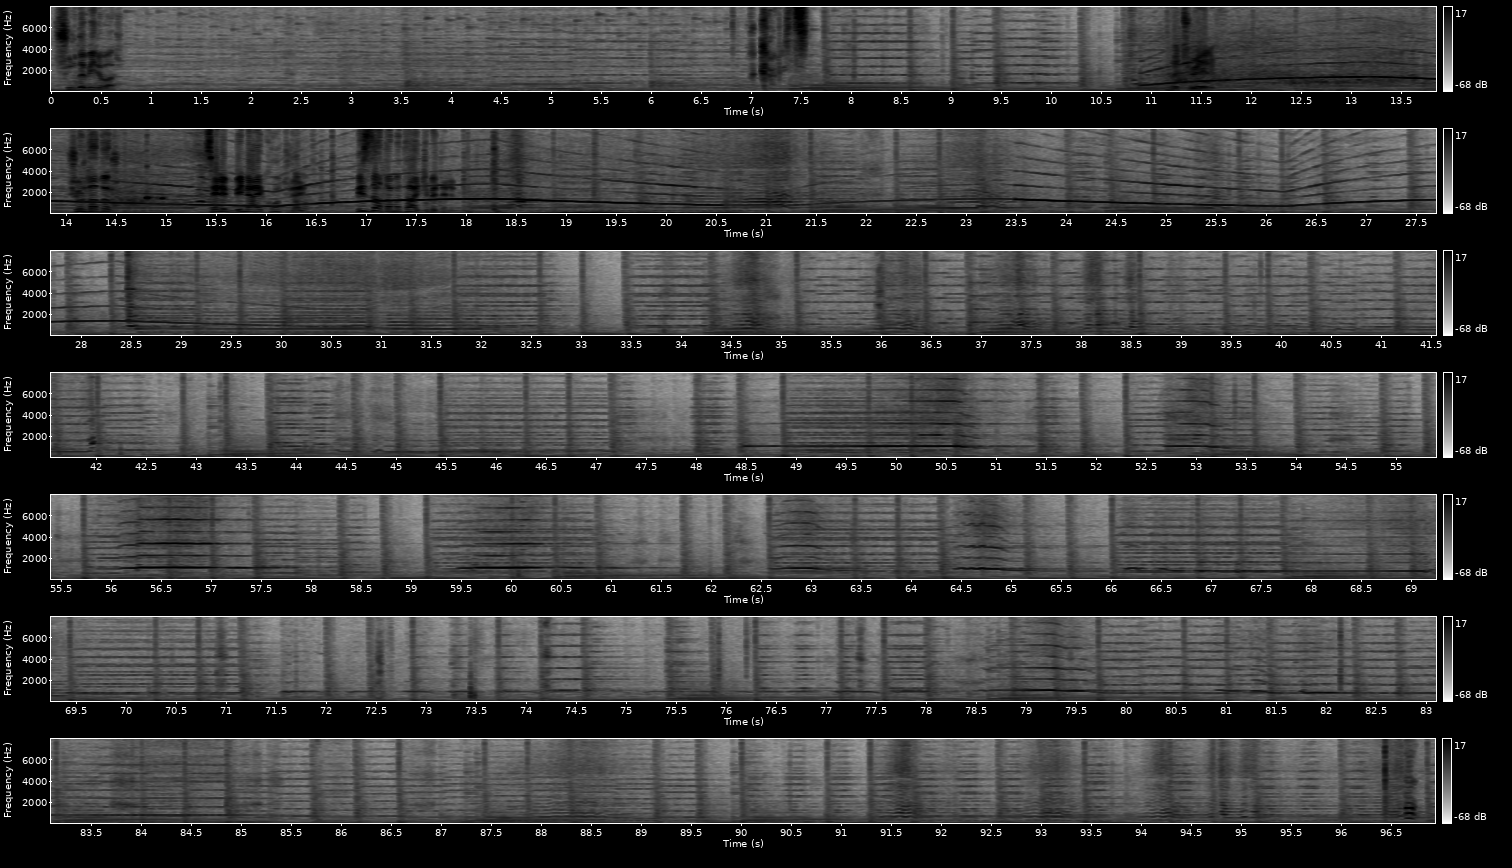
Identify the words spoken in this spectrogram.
Şurada biri var. Kahretsin. Kaçıyor herif. Şurada dur. Senin binayı kontrol et. Biz de adamı takip edelim.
